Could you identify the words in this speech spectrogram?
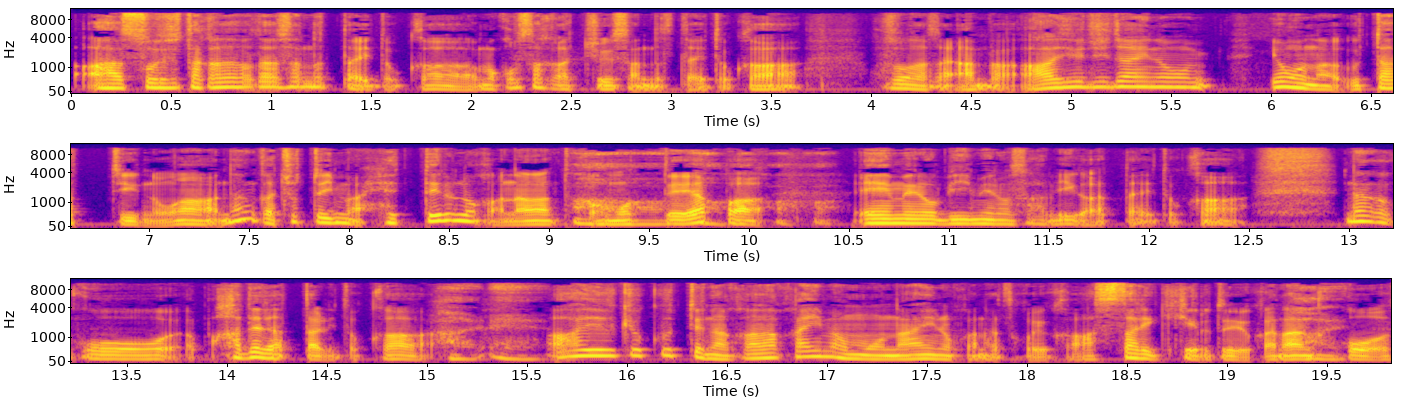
あそういう高田渡さんだったりとか、まあ、小坂忠さんだったりとか細田さんああいう時代のような歌っていうのはなんかちょっと今減ってるのかなとか思ってやっぱ A メロ B メロサビがあったりとかなんかこう派手だったりとか、はい、ああいう曲ってなかなか今もうないのかなというかあっさり聴けるというかなんかこう、はい、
